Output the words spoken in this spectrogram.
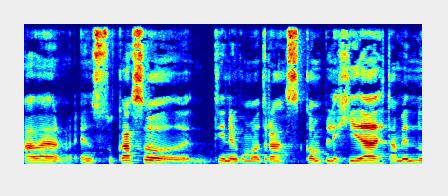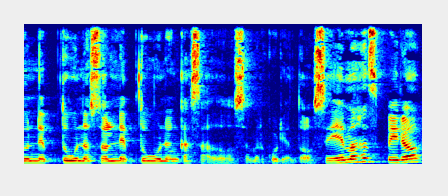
A ver, en su caso tiene como otras complejidades también de un Neptuno, Sol Neptuno en casa 12, Mercurio en 12 y demás, pero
